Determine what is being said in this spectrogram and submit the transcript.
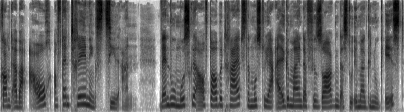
kommt aber auch auf dein Trainingsziel an. Wenn du Muskelaufbau betreibst, dann musst du ja allgemein dafür sorgen, dass du immer genug isst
